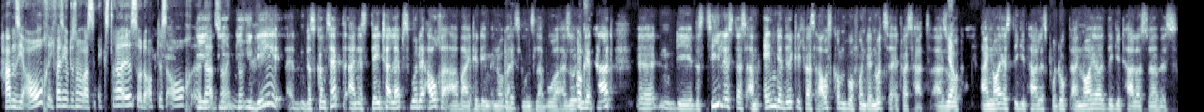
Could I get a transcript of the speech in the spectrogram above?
haben Sie auch. Ich weiß nicht, ob das noch was extra ist oder ob das auch äh, die, dazu. Die, die Idee, äh, das Konzept eines Data Labs wurde auch erarbeitet im Innovationslabor. Okay. Also in okay. der Tat, äh, die, das Ziel ist, dass am Ende wirklich was rauskommt, wovon der Nutzer etwas hat. Also ja ein neues digitales Produkt, ein neuer digitaler Service.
